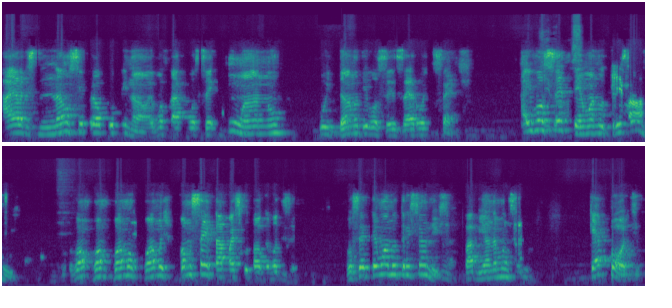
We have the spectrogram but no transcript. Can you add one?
Aí ela disse, não se preocupe não, eu vou ficar com você um ano cuidando de você 087. Aí você tem uma nutricionista. Vamos, vamos, vamos, vamos, vamos sentar para escutar o que eu vou dizer. Você tem uma nutricionista, Fabiana Mansur, que é pódio.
